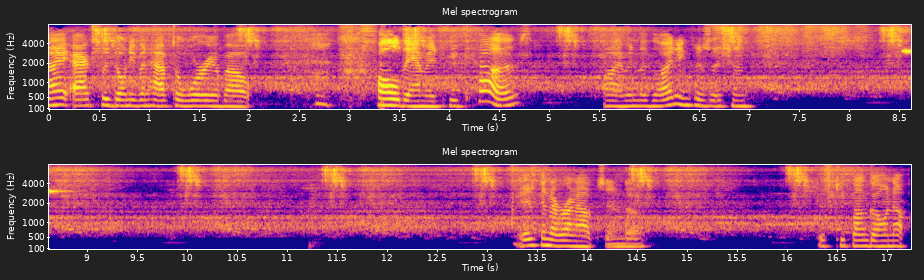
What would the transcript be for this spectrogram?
I actually don't even have to worry about fall damage because I'm in the gliding position. It is gonna run out soon though. Just keep on going up.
